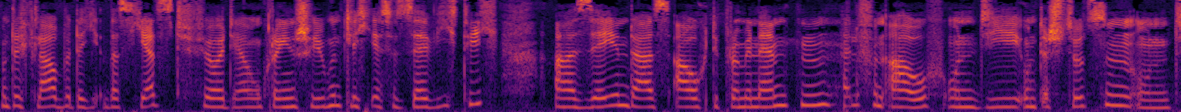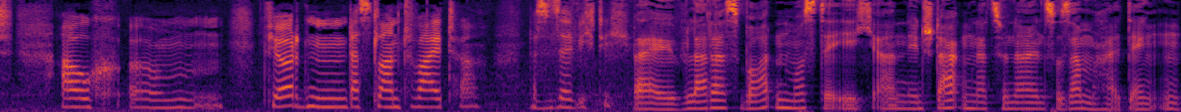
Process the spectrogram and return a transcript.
Und ich glaube, dass jetzt für die ukrainische Jugendliche ist es sehr wichtig, äh, sehen, dass auch die Prominenten helfen auch und die unterstützen und auch ähm, fördern das Land weiter. Das ist sehr wichtig. Bei Vladas Worten musste ich an den starken nationalen Zusammenhalt denken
